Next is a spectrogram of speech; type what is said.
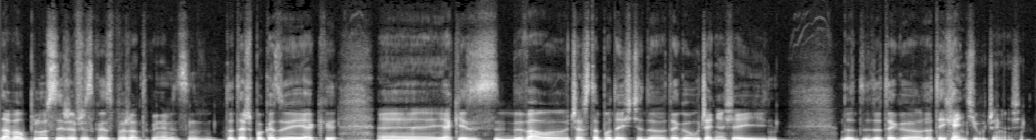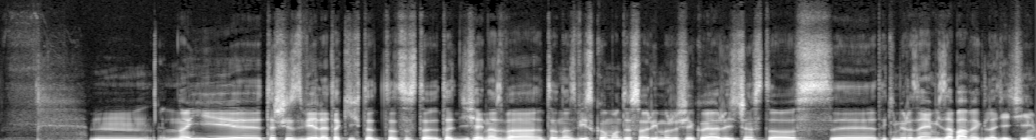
dawał plusy, że wszystko jest w porządku. Nie? Więc to też pokazuje, jak, e, jak jest, bywało często podejście do tego uczenia się i do, do, tego, do tej chęci uczenia się. Mm, no i e, też jest wiele takich, to, to co ta dzisiaj nazwa, to nazwisko Montessori może się kojarzyć często z e, takimi rodzajami zabawek dla dzieci.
